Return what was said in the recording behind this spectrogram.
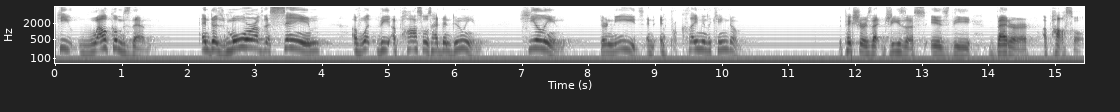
he welcomes them and does more of the same of what the apostles had been doing healing their needs and, and proclaiming the kingdom. The picture is that Jesus is the better apostle,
